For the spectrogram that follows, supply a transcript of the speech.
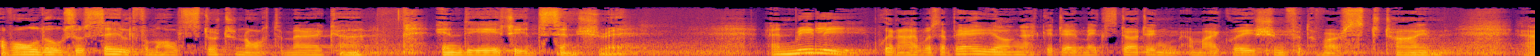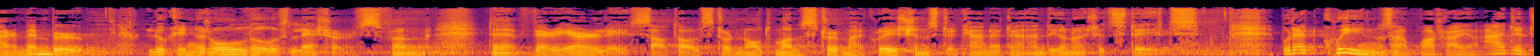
of all those who sailed from Ulster to North America in the 18th century. And really, when I was a very young academic studying migration for the first time, I remember looking at all those letters from the very early South Ulster, North Munster migrations to Canada and the United States. But at Queen's, what I added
